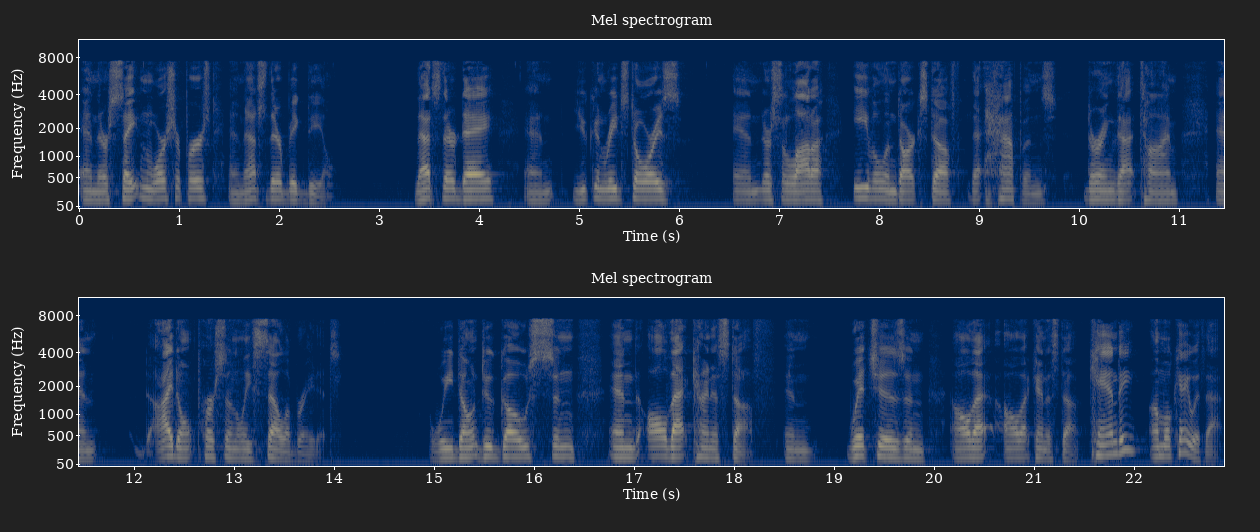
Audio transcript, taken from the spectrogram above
and they're Satan worshipers and that's their big deal. That's their day and you can read stories and there's a lot of evil and dark stuff that happens during that time, and I don't personally celebrate it. We don't do ghosts and and all that kind of stuff, and witches and all that all that kind of stuff. Candy, I'm okay with that.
